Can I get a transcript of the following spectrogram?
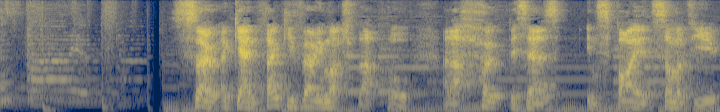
us higher. So, again, thank you very much for that, Paul, and I hope this has inspired some of you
